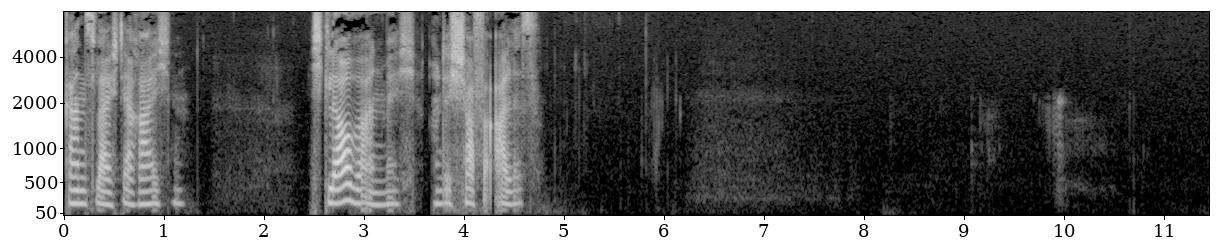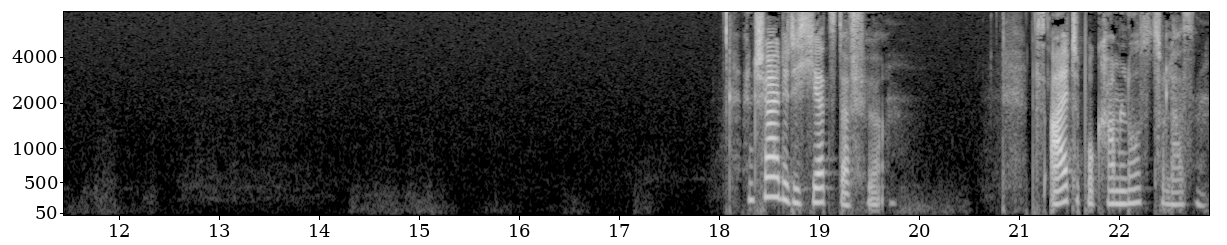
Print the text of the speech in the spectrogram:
ganz leicht erreichen. Ich glaube an mich und ich schaffe alles. Entscheide dich jetzt dafür, das alte Programm loszulassen.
